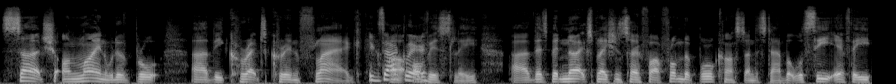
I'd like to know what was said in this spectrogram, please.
search online would have brought uh, the correct Korean flag. Uh, exactly. Uh, obviously, uh, there's been no explanation so far from the broadcast, understand, but we'll see if they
